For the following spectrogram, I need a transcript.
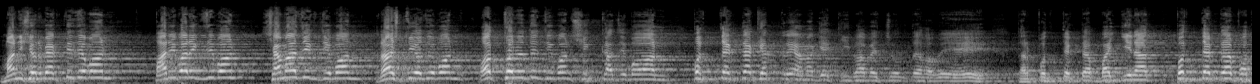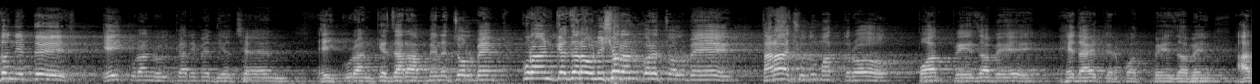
মানুষের ব্যক্তি জীবন, পারিবারিক জীবন, সামাজিক জীবন, রাষ্ট্রীয় জীবন, অর্থনৈতিক জীবন, শিক্ষা জীবন, প্রত্যেকটা ক্ষেত্রে আমাকে কীভাবে চলতে হবে? তার প্রত্যেকটা বাইয়িনাত প্রত্যেকটা পথ নির্দেশ এই কোরআনুল কারিমে দিয়েছেন। এই কোরআনকে যারা মেনে চলবে, কোরআনকে যারা অনুসরণ করে চলবে, তারা শুধুমাত্র পথ পেয়ে যাবে। হেদায়েতের পথ পেয়ে যাবে। আর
